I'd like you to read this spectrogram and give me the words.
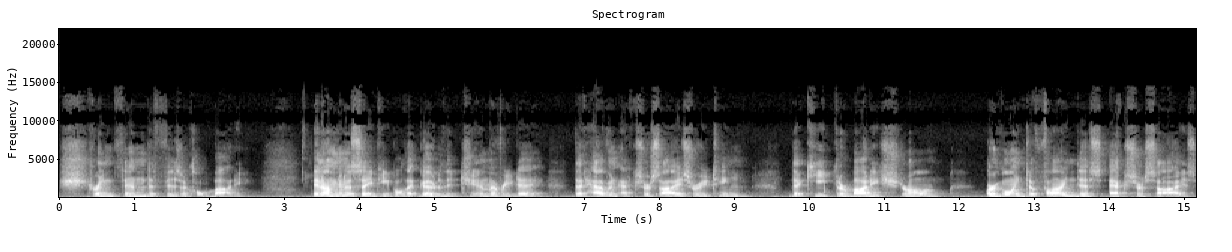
strengthen the physical body. And I'm going to say people that go to the gym every day, that have an exercise routine, that keep their body strong, are going to find this exercise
